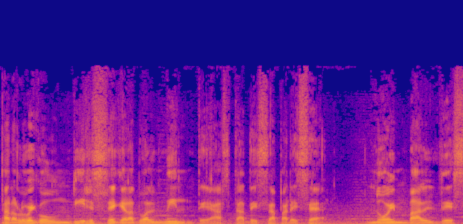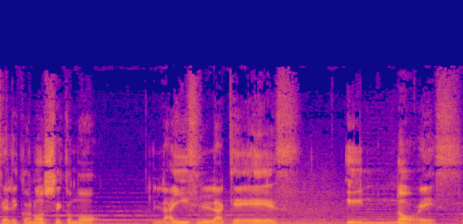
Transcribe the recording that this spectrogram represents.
para luego hundirse gradualmente hasta desaparecer. No en balde se le conoce como la isla que es y no es.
